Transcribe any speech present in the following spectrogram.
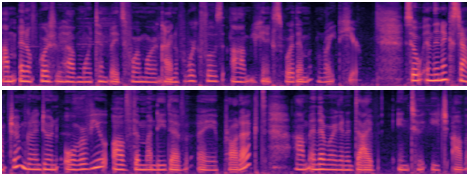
um, and of course we have more templates for more kind of workflows. Um, you can explore them right here. So in the next chapter, I'm going to do an overview of the Monday Dev uh, product, um, and then we're going to dive into each of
